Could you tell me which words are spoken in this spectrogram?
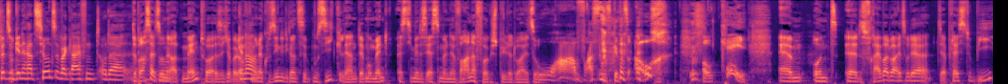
Wird so generationsübergreifend oder. Du brauchst halt so eine Art Mentor. Also ich habe halt auch Genau. von meiner Cousine die ganze Musik gelernt. Der Moment, als die mir das erste Mal Nirvana vorgespielt hat, war halt so, wow, was, das gibt's auch? Okay. Ähm, und äh, das Freibad war also der, der Place to be.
